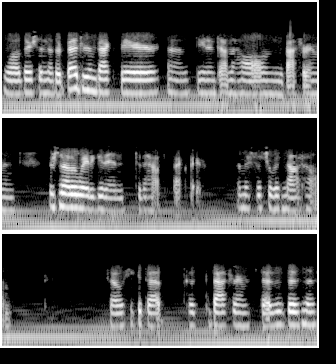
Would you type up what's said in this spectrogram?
Well, there's another bedroom back there, um, you know, down the hall in the bathroom, and there's another way to get into the house back there. And my sister was not home, so he gets up, goes to the bathroom, does his business,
